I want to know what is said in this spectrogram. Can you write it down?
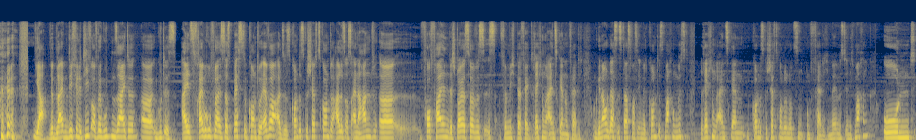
ja, wir bleiben definitiv auf der guten Seite. Äh, gut ist. Als Freiberufler ist das beste Konto ever, also das Contest-Geschäftskonto, alles aus einer Hand. Vorfallen des Steuerservice ist für mich perfekt. Rechnung einscannen und fertig. Und genau das ist das, was ihr mit Contest machen müsst. Rechnung einscannen, Contest Geschäftskonto nutzen und fertig. Mehr müsst ihr nicht machen. Und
